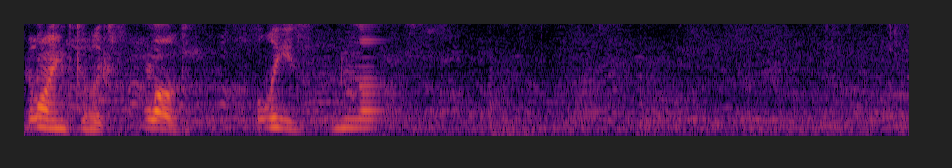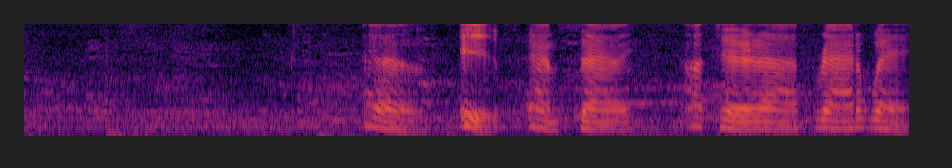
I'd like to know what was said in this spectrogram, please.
going to explode. Please, no. Oh, oops, I'm sorry. I'll turn it off right away.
